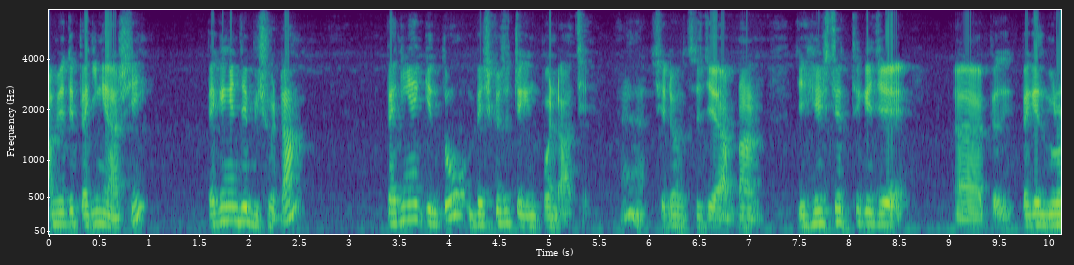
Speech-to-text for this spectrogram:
আমি যদি প্যাকিংয়ে আসি প্যাকিংয়ের যে বিষয়টা প্যাকিংয়ে কিন্তু বেশ কিছু চেকিং পয়েন্ট আছে। হ্যাঁ? সেটা হচ্ছে যে আপনার যে হেডসেট থেকে যে প্যাকেজগুলো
